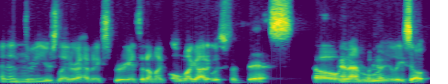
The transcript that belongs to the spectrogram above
And then mm. three years later I have an experience that I'm like, oh my God, it was for this. Oh, and yeah, I'm okay. really so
